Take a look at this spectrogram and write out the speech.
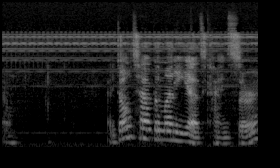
No. I don't have the money yet, kind sir.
